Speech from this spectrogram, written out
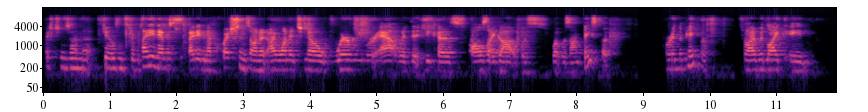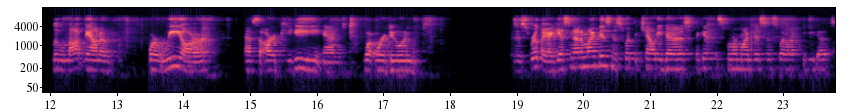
questions on the jails and services. I didn't have, I didn't have questions on it. I wanted to know where we were at with it because alls I got was what was on Facebook or in the paper. So I would like a little knockdown of where we are as the RPD and what we're doing. It's really, I guess, none of my business what the county does. I guess it's more my business what RPD does.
